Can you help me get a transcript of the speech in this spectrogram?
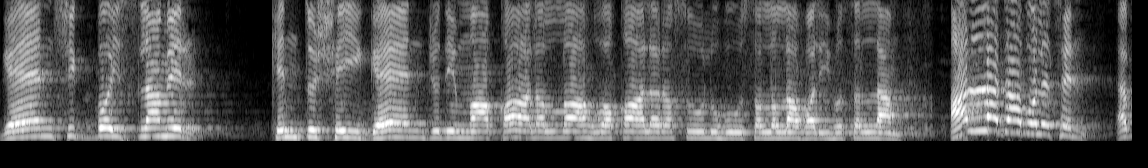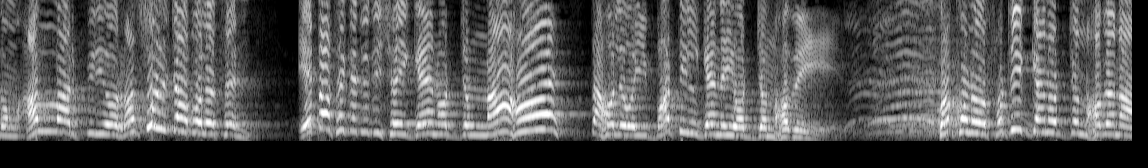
জ্ঞান শিখব ইসলামের। কিন্তু সেই জ্ঞান যদি মা কাল আল্লাহ ওয়াকাল রসুলহু সাল্লাহ আলী হুসাল্লাম আল্লাহ যা বলেছেন এবং আল্লাহর প্রিয় রাসূল যা বলেছেন, এটা থেকে যদি সেই জ্ঞান অর্জন না হয়, তাহলে ওই বাতিল জ্ঞানেই অর্জন হবে। কখনো সঠিক জ্ঞান অর্জন হবে না।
